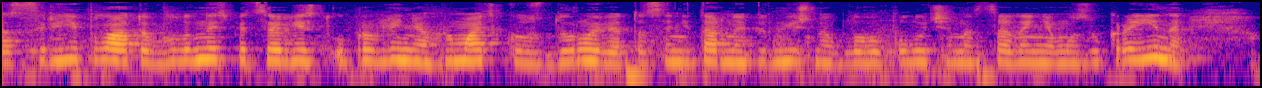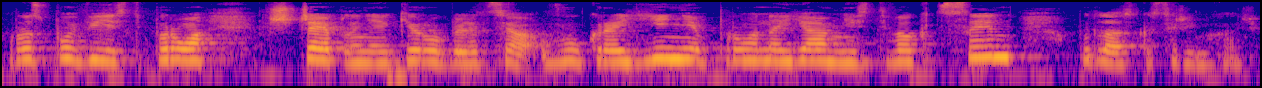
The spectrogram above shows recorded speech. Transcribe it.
е, Сергій Платов, головний спеціаліст управління громадського здоров'я та санітарно-епідемічного благополуччя населення МОЗ України, розповість про щеплення, які робляться в Україні, про наявність вакцин. Будь ласка, Сергій Михайлович.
